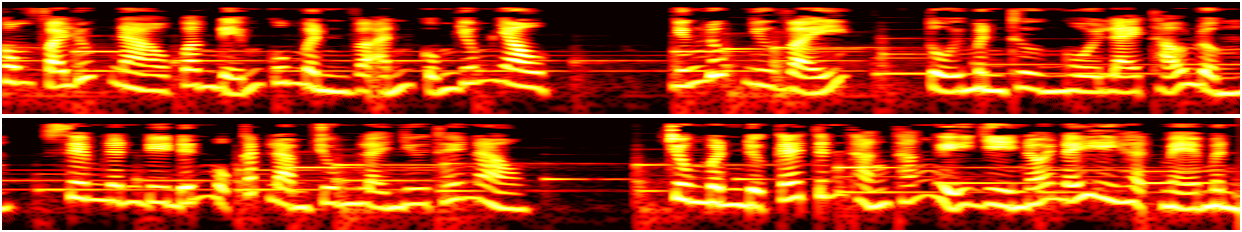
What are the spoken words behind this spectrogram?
Không phải lúc nào quan điểm của mình và ảnh cũng giống nhau. Những lúc như vậy, tụi mình thường ngồi lại thảo luận xem nên đi đến một cách làm chung là như thế nào. Chồng mình được cái tính thẳng thắn nghĩ gì nói nấy y hệt mẹ mình.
